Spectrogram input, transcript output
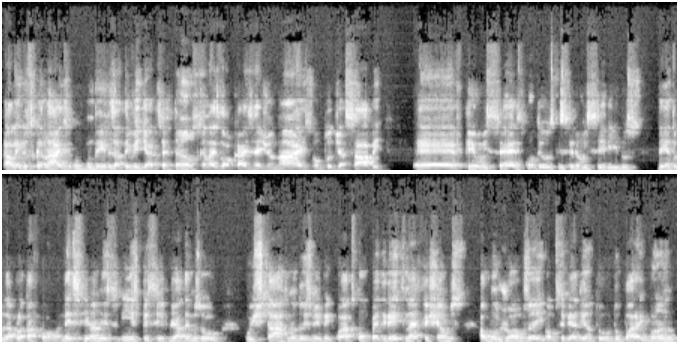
Além dos canais, um deles, a TV Diário do Sertão, os canais locais, regionais, como todos já sabem, é, filmes, séries, conteúdos que serão inseridos dentro da plataforma. Nesse ano em específico, já demos o, o start no 2024 com o pé direito, né? Fechamos alguns jogos aí, como você bem adiantou, do Paraibano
